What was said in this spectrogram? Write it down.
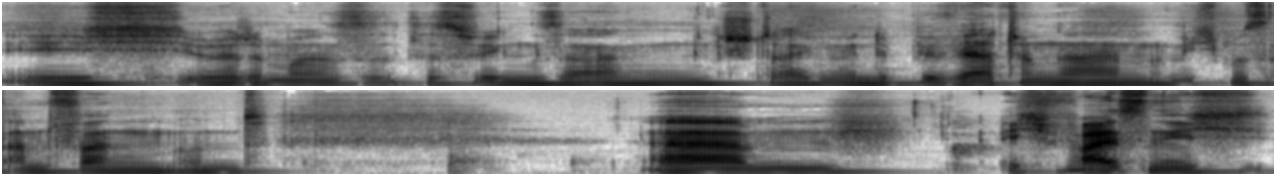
Ich würde mal deswegen sagen, steigen wir in die Bewertung ein und ich muss anfangen und ähm, ich weiß nicht,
